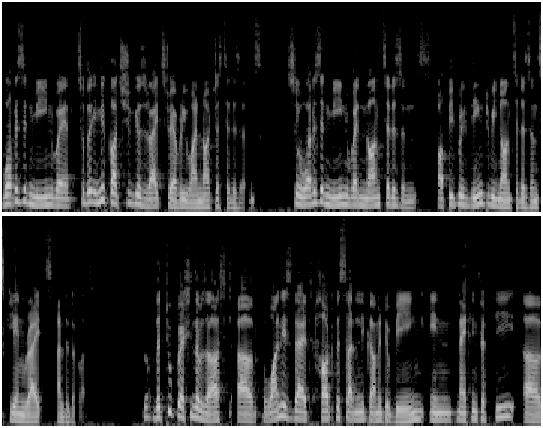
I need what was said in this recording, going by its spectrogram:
what does it mean when, so the Indian constitution gives rights to everyone, not just citizens. So what does it mean when non-citizens or people deemed to be non-citizens claim rights under the constitution? The two questions I was asked, uh, one is that how did this suddenly come into being in 1950? Uh,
